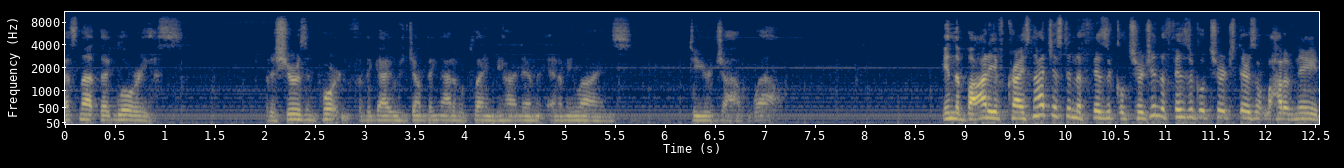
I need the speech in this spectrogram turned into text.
That's not that glorious. But it sure is important for the guy who's jumping out of a plane behind enemy lines. Do your job well. In the body of Christ, not just in the physical church. In the physical church, there's a lot of need.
